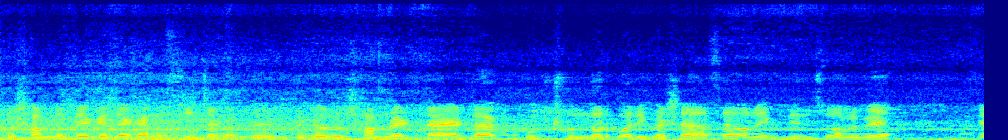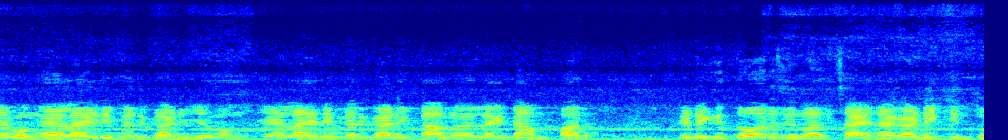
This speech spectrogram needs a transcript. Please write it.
তো সামনে থেকে দেখানোর চেষ্টা করতে, দেখতে সামনের টায়ারটা খুব সুন্দর পরিবেশে আছে অনেক দিন চলবে। এবং এলআই রিমের গাড়ি, এবং এলআই রিমের গাড়ি, কালো এলআই ডাম্পার, এটা কিন্তু অরিজিনাল চায়না গাড়ি, কিন্তু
